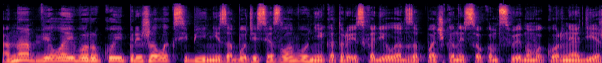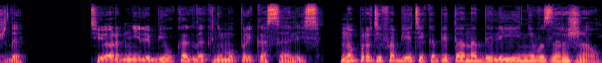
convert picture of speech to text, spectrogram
Она обвела его рукой и прижала к себе, не заботясь о зловонии, которое исходило от запачканной соком свиного корня одежды. Тюард не любил, когда к нему прикасались, но против объятий капитана Делии не возражал.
